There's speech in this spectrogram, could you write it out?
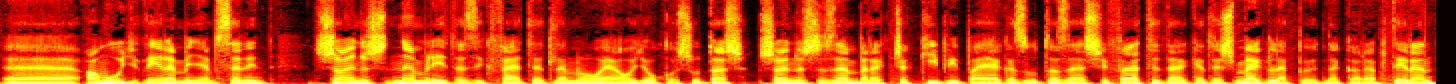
Uh, amúgy véleményem szerint sajnos nem létezik feltétlenül olyan, hogy okos utas. Sajnos az emberek csak kipipálják az utazási feltételeket, és meglepődnek a reptéren.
